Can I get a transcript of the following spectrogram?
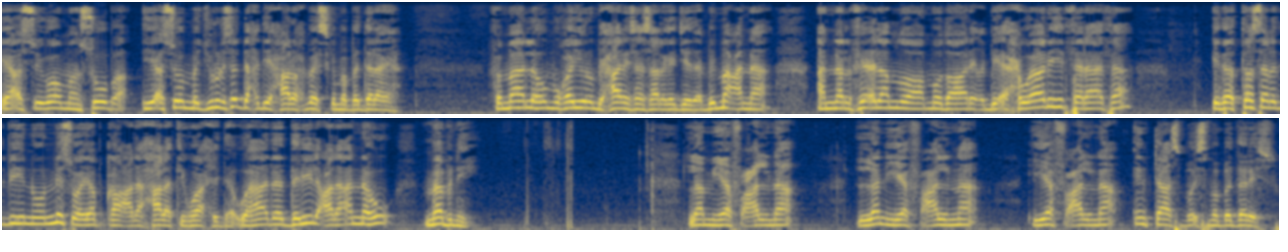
ee asigoo mansuuba iyo asagoo majruur saddexdii xaal waxba iskama bedelaya famaa lahu mugayiru bxaalin saasaa laga jeeda bimacnaa ana alficla mudaaric biaxwaalihi thalaatha ida اtasalat bihi nuun niswa yabqa calى xaalati waaxida wa hada daliil calى anahu mabni lam yafcalna lan yafcalna yafcalna intaasba isma bedelayso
